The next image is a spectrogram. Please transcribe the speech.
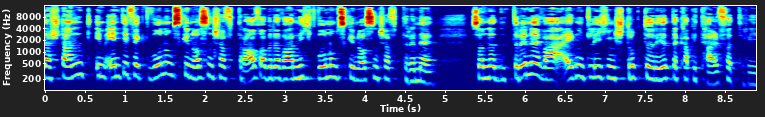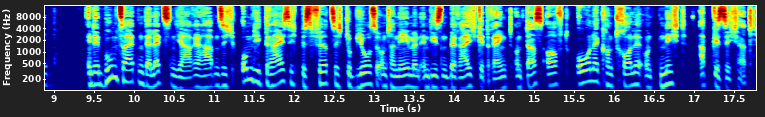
Da stand im Endeffekt Wohnungsgenossenschaft drauf, aber da war nicht Wohnungsgenossenschaft drinne, sondern drinne war eigentlich ein strukturierter Kapitalvertrieb. In den Boomzeiten der letzten Jahre haben sich um die 30 bis 40 dubiose Unternehmen in diesen Bereich gedrängt und das oft ohne Kontrolle und nicht abgesichert.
